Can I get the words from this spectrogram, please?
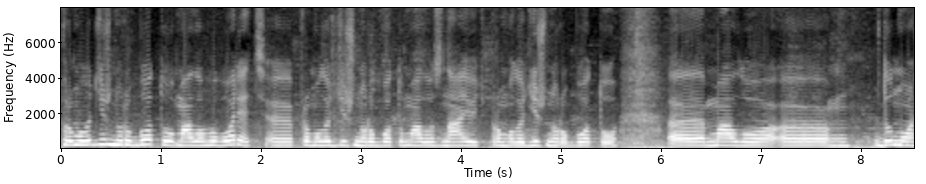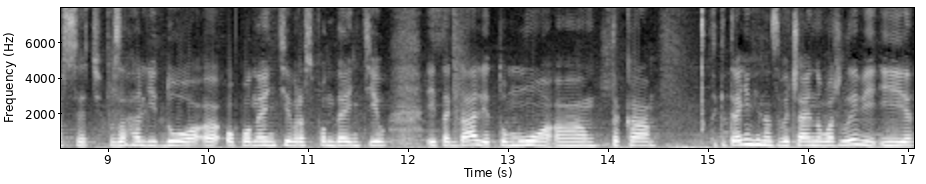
про молодіжну роботу мало говорять, е, про молодіжну роботу мало знають, про молодіжну роботу мало доносять взагалі до опонентів, респондентів і так далі. Тому така. Такі тренінги надзвичайно важливі, і е,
